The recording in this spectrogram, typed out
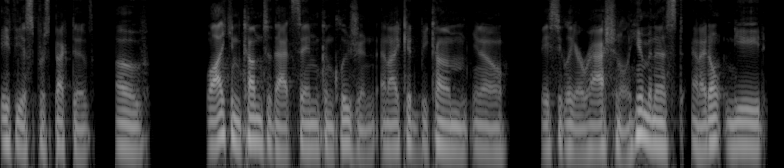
atheist perspective of, well, I can come to that same conclusion, and I could become, you know, basically a rational humanist, and I don't need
